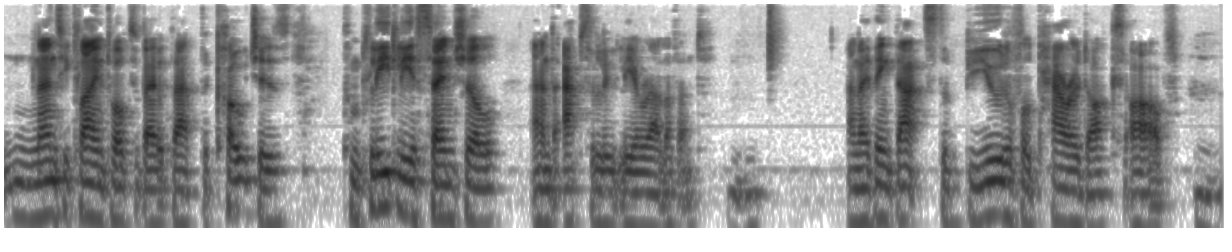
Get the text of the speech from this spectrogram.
Nancy Kline talks about that the coach is completely essential and absolutely irrelevant. Mm-hmm. And I think that's the beautiful paradox of mm-hmm.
